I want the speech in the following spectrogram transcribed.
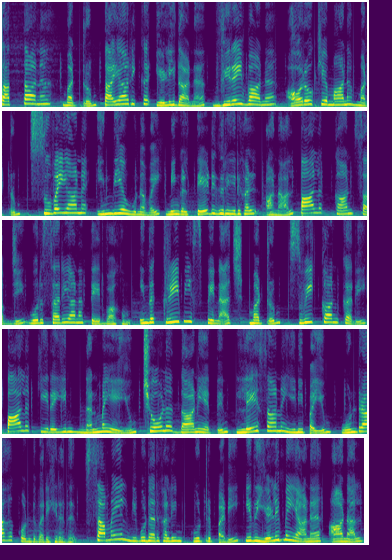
சத்தான மற்றும் தயாரிக்க எளிதான விரைவான ஆரோக்கியமான மற்றும் சுவையான இந்திய உணவை நீங்கள் தேடுகிறீர்கள் ஆனால் பாலக்கான் சப்ஜி ஒரு சரியான தேர்வாகும். இந்த கிரீமி ஸ்பினாச் மற்றும் ஸ்வீட் கார்ன் கறி பாலக்கீரையின் நன்மையையும் சோள தானியத்தின் லேசான இனிப்பையும் ஒன்றாக கொண்டு வருகிறது. சமையல் நிபுணர்களின் கூற்றுப்படி இது எளிமையான ஆனால்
